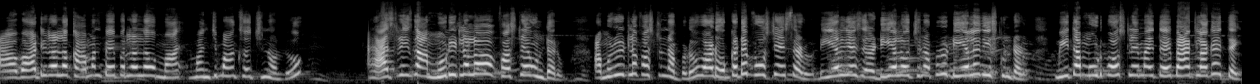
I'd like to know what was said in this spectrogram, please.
ఆ వాటిలలో కామన్ పేపర్లలో మా- మంచి మార్క్స్ వచ్చిన వాళ్ళు యాజ్ ఆ మూడిట్లలో ఫస్టే ఉంటారు. ఆ మూడిట్లో ఫస్ట్ ఉన్నప్పుడు వాడు ఒక్కటే పోస్ట్ చేస్తాడు. డిఎల్ చేసి డిఎల్ వచ్చినప్పుడు డిఎల్ఏ తీసుకుంటాడు. మిగతా మూడు పోస్టులు ఏమవుతాయి బ్యాక్లాగ్ అవుతాయి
